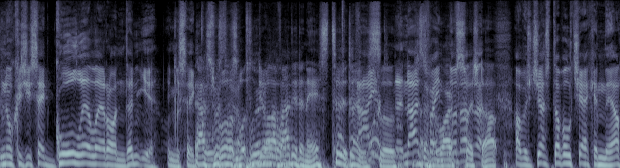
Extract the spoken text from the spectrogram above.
No, because you said goal earlier on, didn't you? And you said That's goal. what- Well, well, you know. I've added an S to it now, Aye, so that's fine. I've No, no, switched no, up. I was just double checking there.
